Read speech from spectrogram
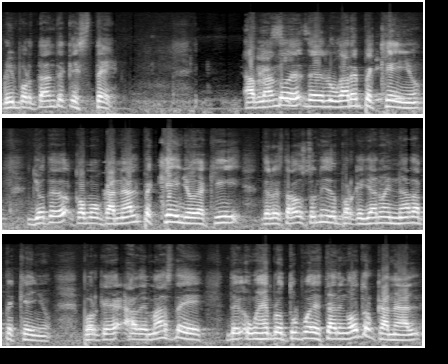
lo importante es que esté. Hablando de, lugares pequeños, yo te como canal pequeño de aquí, de los Estados Unidos, porque ya no hay nada pequeño. Porque además de, un ejemplo, tú puedes estar en otro canal,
